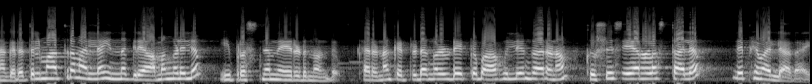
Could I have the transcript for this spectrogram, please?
നഗരത്തിൽ മാത്രമല്ല ഇന്ന് ഗ്രാമങ്ങളിലും ഈ പ്രശ്നം നേരിടുന്നുണ്ട്. കാരണം കെട്ടിടങ്ങളുടെയൊക്കെ ബാഹുല്യം കാരണം കൃഷി ചെയ്യാനുള്ള സ്ഥലം ലഭ്യമല്ലാതായി.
